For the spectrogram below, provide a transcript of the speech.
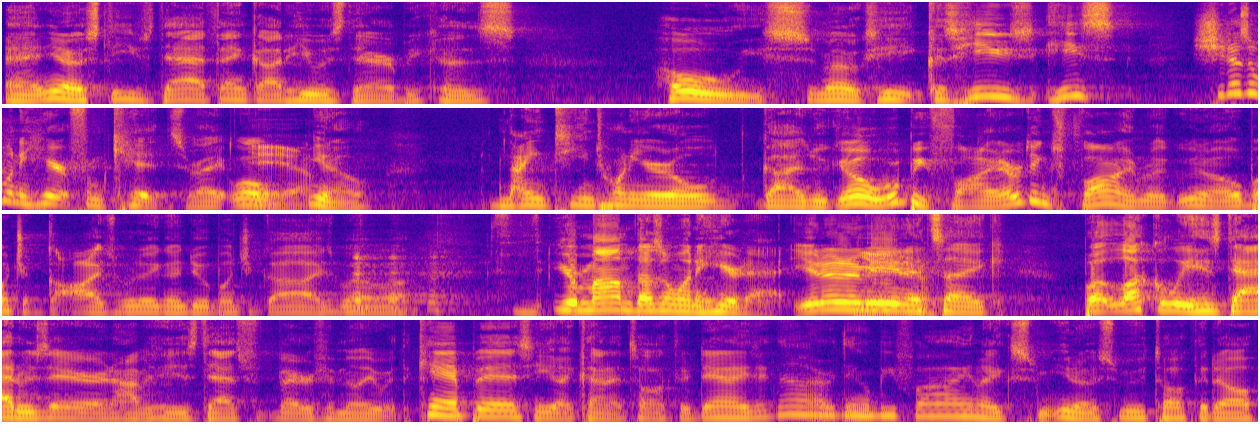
and you know Steve's dad, thank God he was there because holy smokes, he because he's he's she doesn't want to hear it from kids, right? Well, Yeah. you know. 19, 20 year old guys like, yo, we'll be fine. Everything's fine. Like, you know, a bunch of guys. What are they going to do? A bunch of guys. Blah, blah, blah. Your mom doesn't want to hear that. You know what I mean? It's like, but luckily his dad was there, and obviously his dad's very familiar with the campus. He like kind of talked her down. He's like, "No, everything will be fine." Like you know, smooth talked it off.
